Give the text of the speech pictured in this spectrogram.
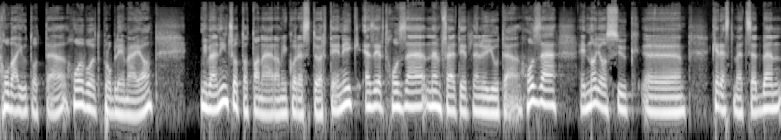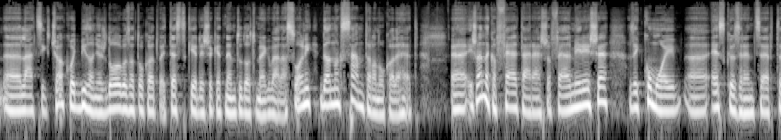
hová jutott el, hol volt problémája, mivel nincs ott a tanár, amikor ez történik, ezért hozzá nem feltétlenül jut el. Hozzá egy nagyon szűk keresztmetszetben látszik csak, hogy bizonyos dolgozatokat vagy tesztkérdéseket nem tudott megválaszolni, de annak számtalan oka lehet. És ennek a feltárása, felmérése az egy komoly eszközrendszert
